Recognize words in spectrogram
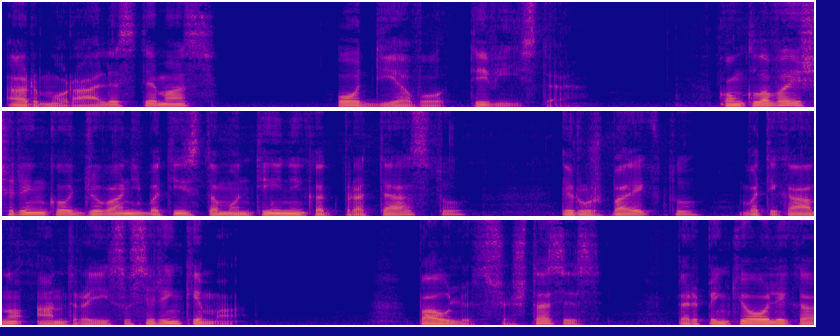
ar moralės temas, o Dievo tėvystę. Konklava išrinko Giovanni Batista Montinį, kad pratestų ir užbaigtų Vatikano antrąjį susirinkimą. Paulius VI per penkiolika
